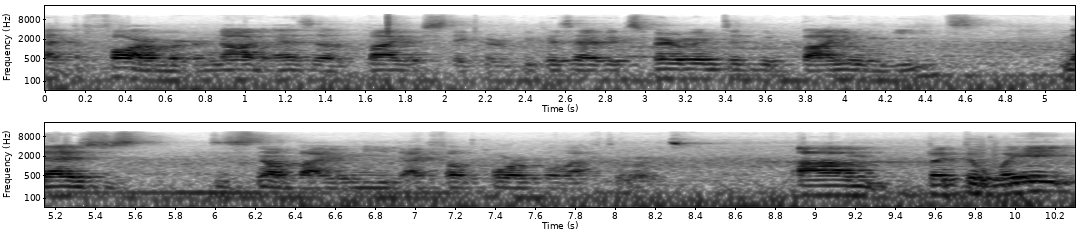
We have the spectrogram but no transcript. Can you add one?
at the farm or not as a bio sticker because I've experimented with bio meats and that is just this is not bio meat. I felt horrible afterwards. Um, but the way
